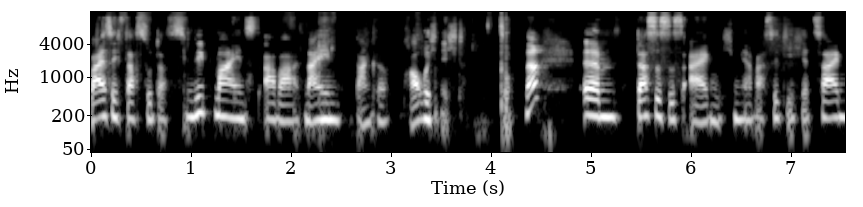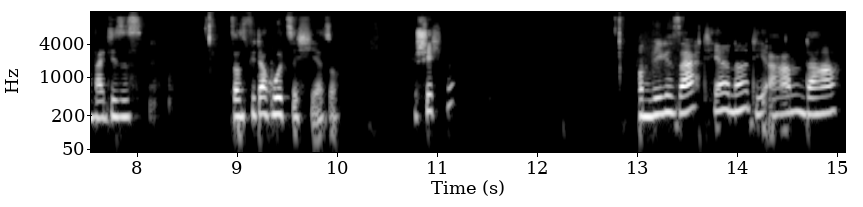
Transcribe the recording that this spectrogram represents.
weiß ich, dass du das lieb meinst, aber nein, danke, brauche ich nicht. So, ne? Ähm, das ist es eigentlich mehr, was sie dir hier zeigen, weil dieses, sonst wiederholt sich hier so Geschichten. Und wie gesagt, hier, ne, die Ahnen da,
